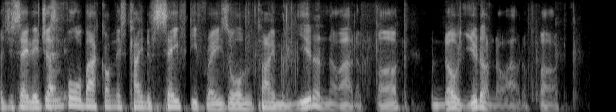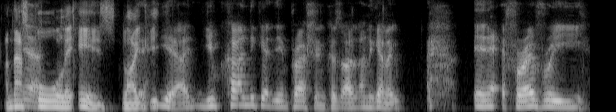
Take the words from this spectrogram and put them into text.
As you say, they just And- fall back on this kind of safety phrase all the time. Of, you don't know how to fuck. No, you don't know how to fuck. And that's Yeah. all it is. Like, it- yeah, you kind of get the impression because, and again, like, in it, for every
